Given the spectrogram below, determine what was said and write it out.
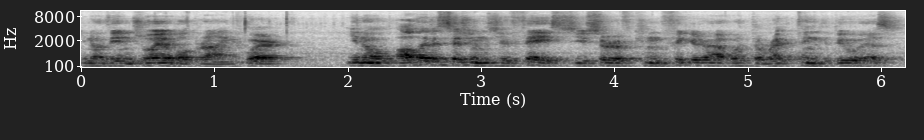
you know, the enjoyable grind, where, you know, all the decisions you face, you sort of can figure out what the right thing to do is,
